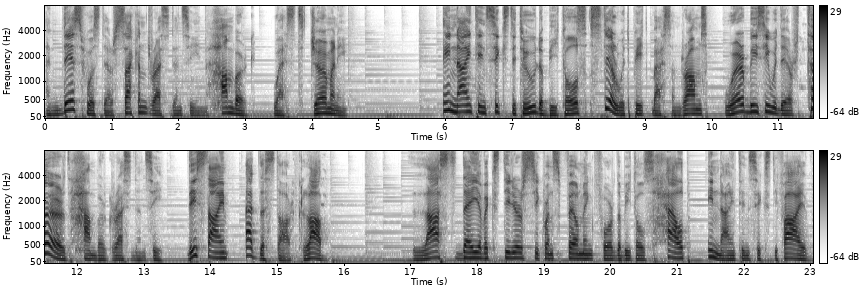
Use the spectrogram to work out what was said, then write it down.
and this was their second residency in Hamburg, West Germany. In 1962, the Beatles, still with Pete Best on drums, were busy with their third Hamburg residency, this time at the Star Club. Last day of exterior sequence filming for the Beatles' Help in 1965.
